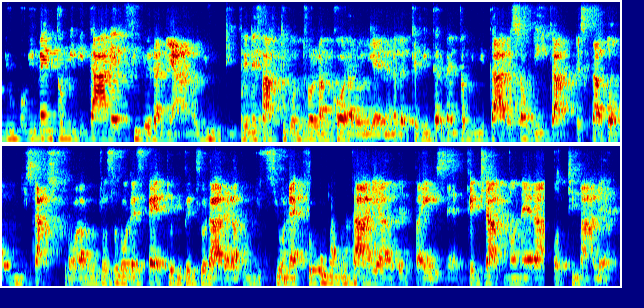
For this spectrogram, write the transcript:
di un movimento militare filo-iraniano, gli Houthi. Benefatti controlla ancora lo Yemen perché l'intervento militare saudita è stato un disastro, ha avuto solo l'effetto di peggiorare la condizione umanitaria del paese che già non era ottimale.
